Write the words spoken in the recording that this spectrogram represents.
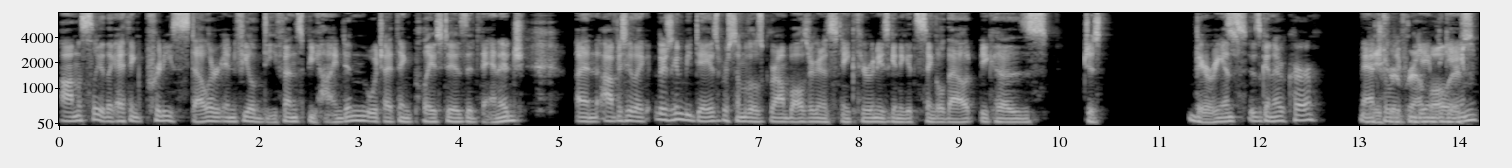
honestly, like I think pretty stellar infield defense behind him, which I think plays to his advantage. And obviously, like there's going to be days where some of those ground balls are going to sneak through, and he's going to get singled out because just variance is going to occur naturally from game to game.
